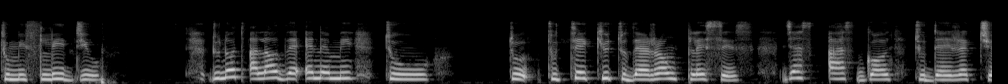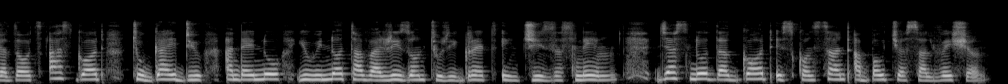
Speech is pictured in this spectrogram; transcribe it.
to mislead you. Do not allow the enemy to to, to take you to the wrong places. Just ask God to direct your thoughts. Ask God to guide you. And I know you will not have a reason to regret in Jesus' name. Just know that God is concerned about your salvation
